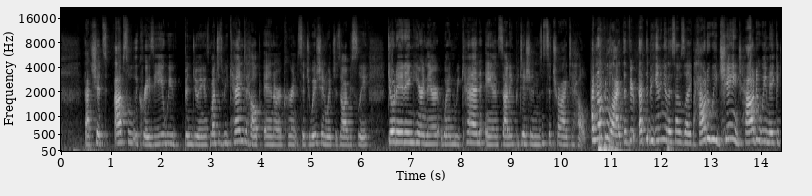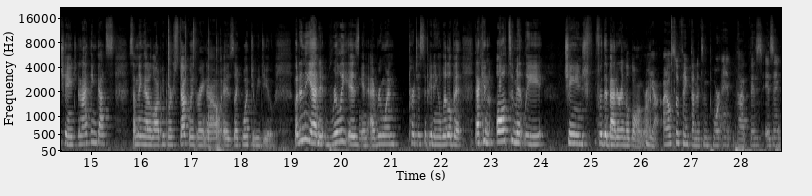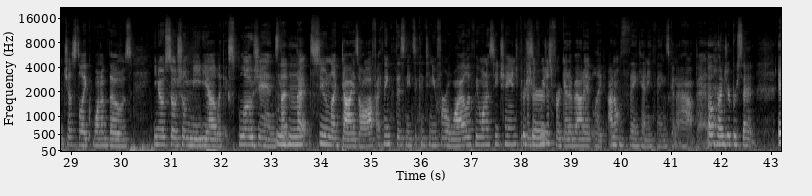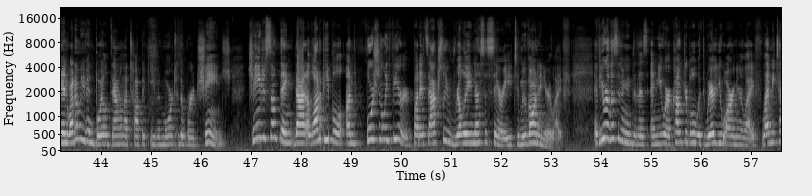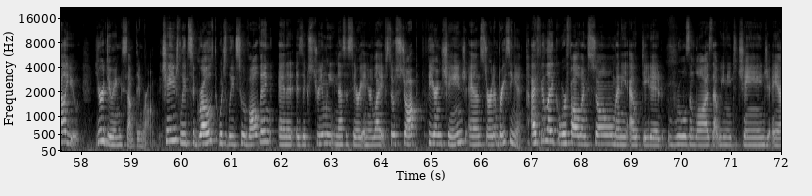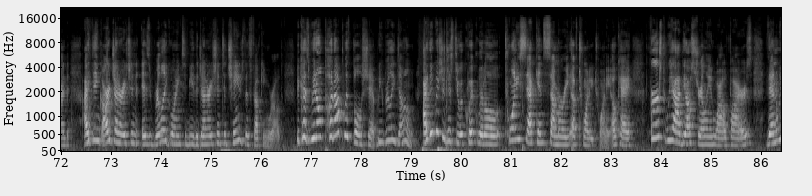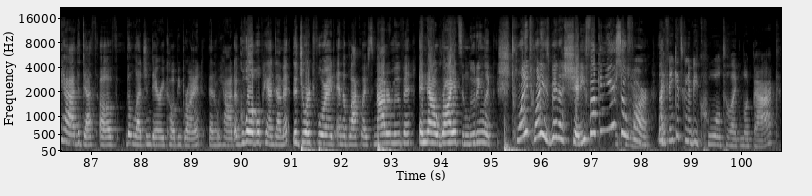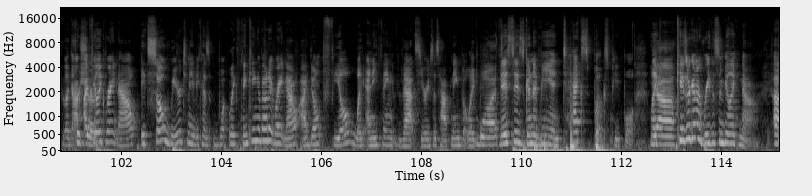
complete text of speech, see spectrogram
that shit's absolutely crazy. We've been doing as much as we can to help in our current situation, which is obviously donating here and there when we can and signing petitions to try to help. I'm not gonna lie, at the at the beginning of this, I was like, how do we change? How do we make a change? And I think that's something that a lot of people are stuck with right now is like, what do we do? But in the end, it really is, and everyone participating a little bit that can ultimately change for the better in the long run. Yeah, I also think that it's important that this isn't just like one of those, you know, social media like explosions that Mm-hmm. that soon like dies off. I think this needs to continue for a while if we want to see change because if sure. Mm-hmm. we just forget about it, like I don't think anything's going to happen. A hundred percent. And why don't we even boil down on that topic even more to the word change? Change is something that a lot of people unfortunately fear, but it's actually really necessary to move on in your life. If you are listening to this and you are comfortable with where you are in your life, let me tell you, you're doing something wrong. Change leads to growth, which leads to evolving, and it is extremely necessary in your life. So stop fearing change and start embracing it. I feel like we're following so many outdated rules and laws that we need to change, and I think our generation is really going to be the generation to change this fucking world because we don't put up with bullshit. We really don't. I think we should just do a quick little 20 second summary of 2020, okay? First, we had the Australian wildfires. Then we had the death of the legendary Kobe Bryant. Then we had a global pandemic, the George Floyd and the Black Lives Matter movement, and now riots and looting. Like, sh- 2020 has been a shitty fucking year so far. I think it's gonna be cool to like look back. Like I, I sure. feel like right now it's so weird to me because what, like thinking about it right now, I don't feel like anything that serious is happening. But like What? this is gonna be in textbooks, people. Like Yeah. kids are gonna read this and be like, nah.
